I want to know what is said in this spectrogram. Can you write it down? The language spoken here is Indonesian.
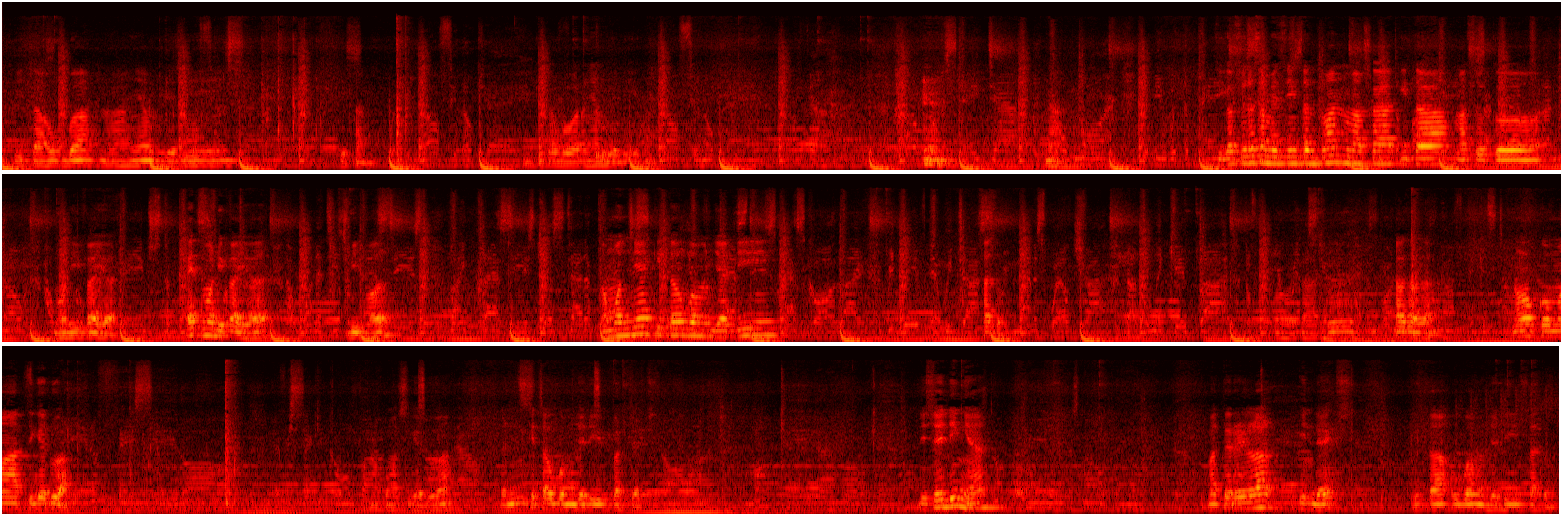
kita ubah namanya menjadi hitam. Ini Kita warnanya menjadi hitam. Nah, jika sudah sampai sini teman-teman, maka kita masuk ke modifier. Add modifier, default. Komodnya kita ubah menjadi satu. Oh, satu. Salah, salah, salah. 0,32 0,32 dan ini kita ubah menjadi vertex di shadingnya material index kita ubah menjadi satu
